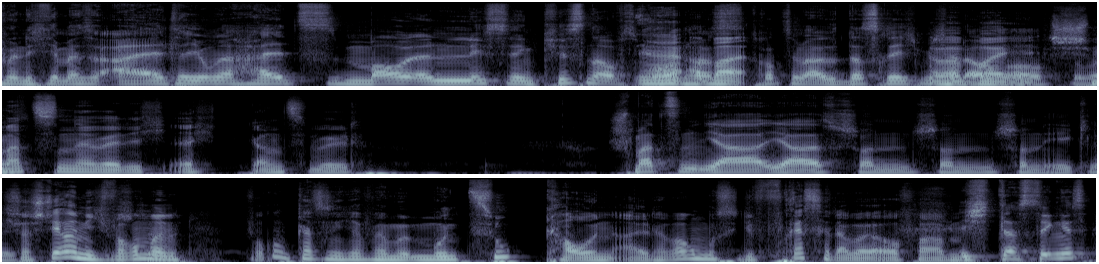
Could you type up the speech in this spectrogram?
Wenn ich immer so, alter Junge, Hals, Maul, dann legst du den Kissen aufs Ohr Ja, und aber- hast trotzdem, also das regt mich halt bei auch auf. sowas. Schmatzen, da werde ich echt ganz wild. Schmatzen, ja, ja, ist schon, schon, schon Ich eklig. verstehe auch nicht, warum man, Stimmt. warum kannst du nicht einfach mit dem Mund zukauen, Alter? Warum musst du die Fresse dabei aufhaben? Ich, das Ding ist,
